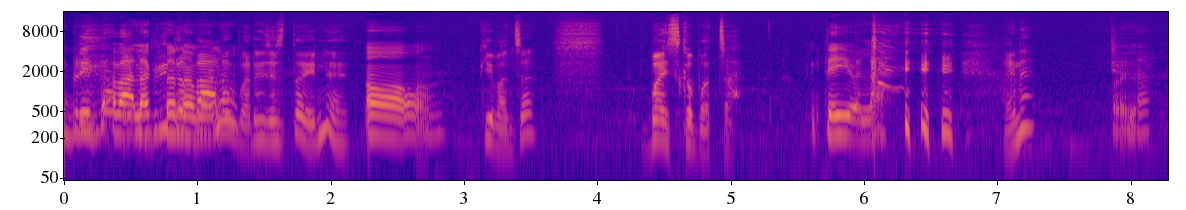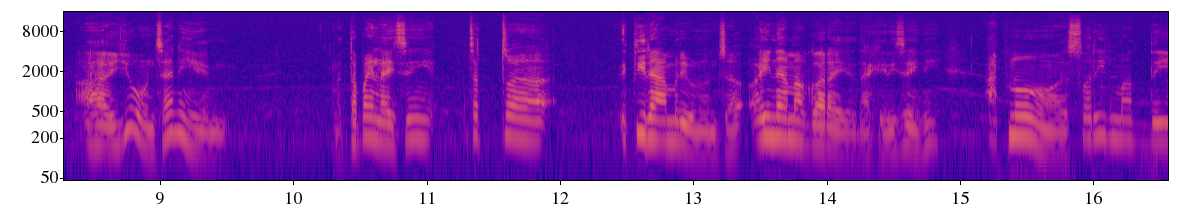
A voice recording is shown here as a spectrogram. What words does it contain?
वृद्ध बालक त नभनौँ बालक भने जस्तो होइन? अँ। के भन्छ? वयस्क बच्चा। त्यही होला। होइन? होला। यो हुन्छ नि तपाईँलाई चाहिँ चट्ट यति राम्री हुनुहुन्छ। ऐनामा गएर हेर्दाखेरि चाहिँ नि आफ्नो शरीरमध्ये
